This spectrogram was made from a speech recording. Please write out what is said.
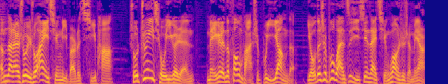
咱们再来说一说爱情里边的奇葩。说追求一个人，每个人的方法是不一样的。有的是不管自己现在情况是什么样，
